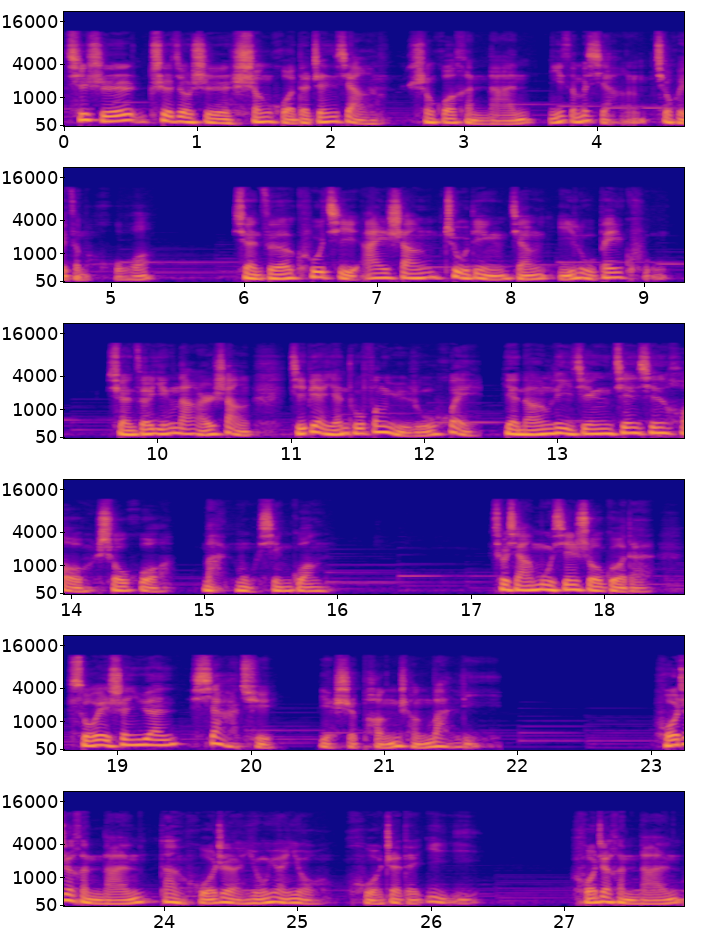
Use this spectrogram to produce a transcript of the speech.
其实这就是生活的真相。生活很难，你怎么想就会怎么活。选择哭泣哀伤，注定将一路悲苦；选择迎难而上，即便沿途风雨如晦，也能历经艰辛后收获满目星光。就像木心说过的：“所谓深渊，下去也是鹏程万里。活着很难，但活着永远有活着的意义。活着很难，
